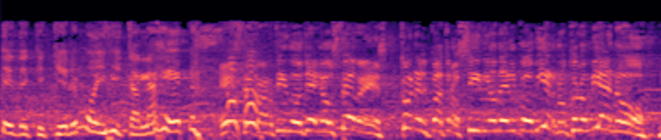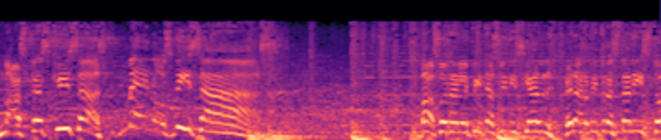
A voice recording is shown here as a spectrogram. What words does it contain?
desde que quieren modificar la JEP. Este partido llega a ustedes con el patrocinio del gobierno colombiano. Más pesquisas, menos visas. Va a sonar el pitazo inicial. El árbitro está listo.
